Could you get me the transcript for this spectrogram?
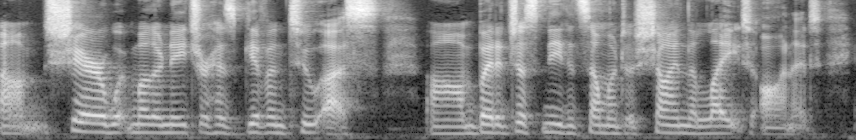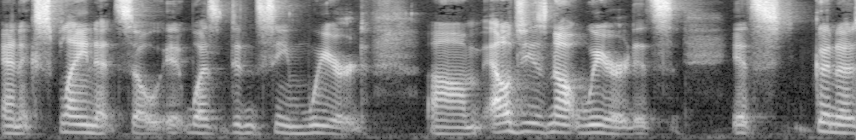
um, share what Mother Nature has given to us. Um, but it just needed someone to shine the light on it and explain it so it was didn't seem weird. Um, algae is not weird. It's it's going to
